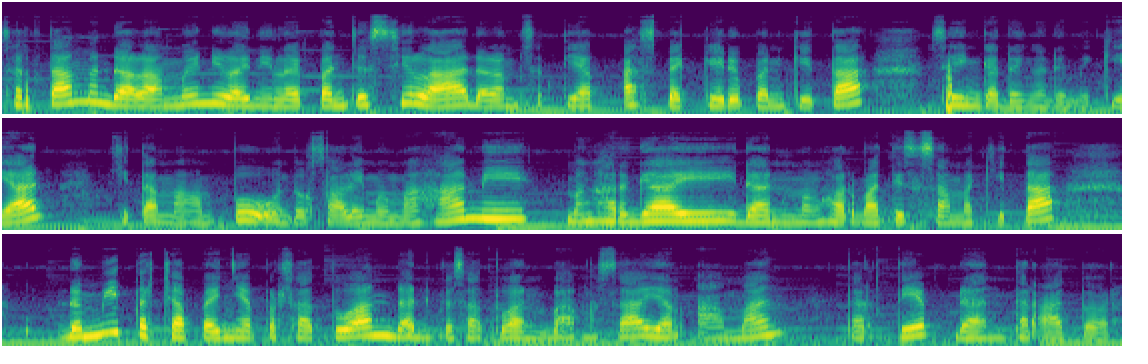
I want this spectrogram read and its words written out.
serta mendalami nilai-nilai Pancasila dalam setiap aspek kehidupan kita sehingga dengan demikian kita mampu untuk saling memahami, menghargai dan menghormati sesama kita demi tercapainya persatuan dan kesatuan bangsa yang aman, tertib dan teratur.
